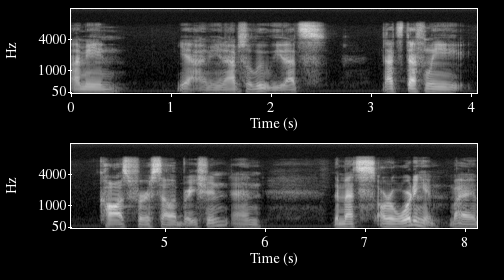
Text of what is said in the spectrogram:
I mean, yeah, I mean, absolutely. That's that's definitely cause for a celebration, and the Mets are rewarding him by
